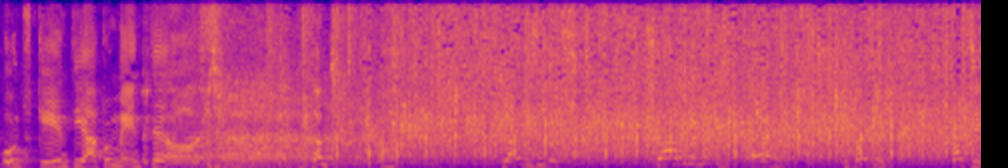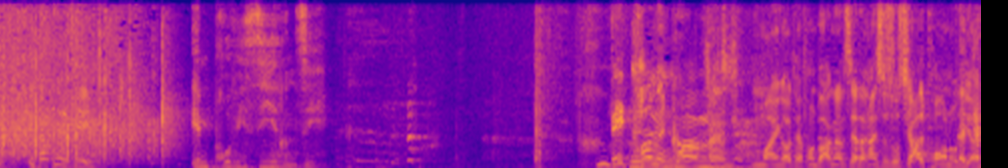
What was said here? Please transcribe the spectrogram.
Uns gehen die Argumente aus. Verdammt! Ah, Bleiben Sie jetzt! Stark in den Nacken! Ah, ich weiß nicht. Sie, ich habe eine Idee. Improvisieren Sie. Willkommen! Mein Gott, Herr von Wagner, das ist ja der reinste Sozialporno hier.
